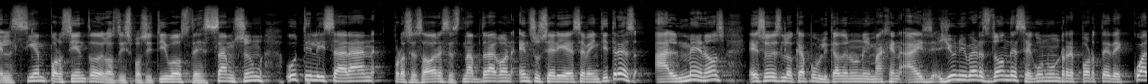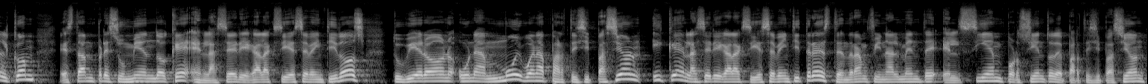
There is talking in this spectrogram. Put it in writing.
el 100% de los dispositivos de Samsung utilizarán procesadores Snapdragon en su serie S23. Al menos eso es lo que ha publicado en una imagen Ice Universe, donde según un reporte de Qualcomm están presumiendo que en la serie Galaxy S22 tuvieron una muy buena participación y que en la serie Galaxy S23 tendrán finalmente el 100% de participación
